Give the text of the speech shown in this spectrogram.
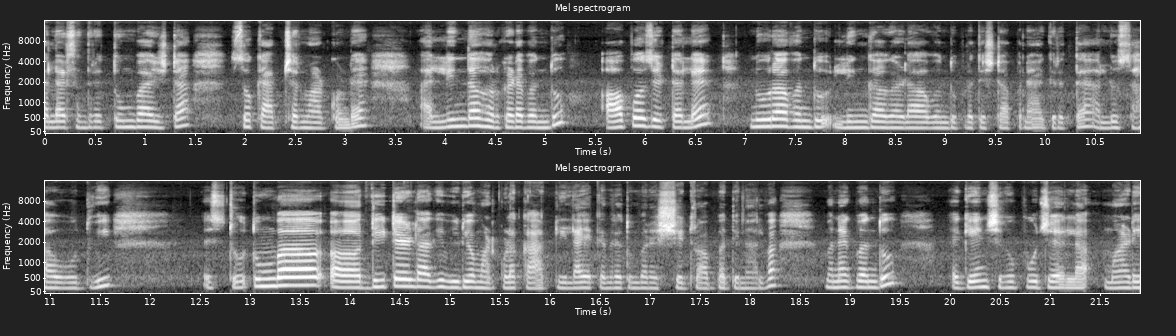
ಕಲರ್ಸ್ ಅಂದರೆ ತುಂಬ ಇಷ್ಟ. ಸೊ ಕ್ಯಾಪ್ಚರ್ ಮಾಡಿಕೊಂಡೆ. ಅಲ್ಲಿಂದ ಹೊರಗಡೆ ಬಂದು ಆಪೋಸಿಟಲ್ಲೇ ನೂರ ಒಂದು ಲಿಂಗಗಳ ಒಂದು ಪ್ರತಿಷ್ಠಾಪನೆ ಆಗಿರುತ್ತೆ. ಅಲ್ಲೂ ಸಹ ಹೋದ್ವಿ. ಎಷ್ಟು ತುಂಬ ಡೀಟೇಲ್ಡಾಗಿ ವಿಡಿಯೋ ಮಾಡ್ಕೊಳಕ್ಕಾಗಲಿಲ್ಲ ಯಾಕೆಂದರೆ ತುಂಬ ರಶ್ ಇದ್ದರು ಹಬ್ಬದ ದಿನ ಅಲ್ವಾ? ಮನೆಗೆ ಬಂದು ಅಗೇನ್ ಶಿವಪೂಜೆ ಎಲ್ಲ ಮಾಡಿ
